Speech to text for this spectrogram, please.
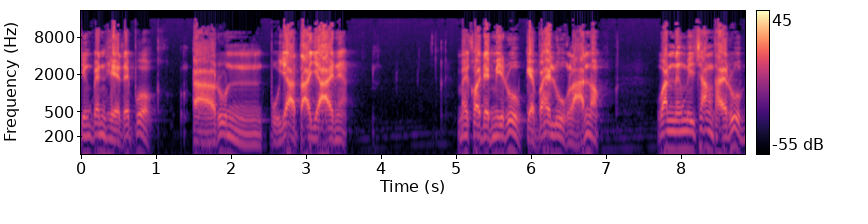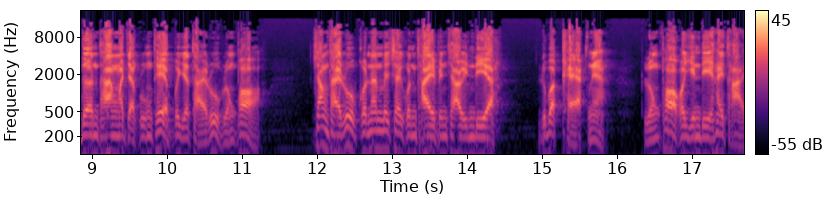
จึงเป็นเหตุให้พวกรุ่นปู่ย่าตายายเนี่ย ไม่ค่อยได้มีรูปเก็บไว้ให้ลูกหลานหรอก วันหนึ่งมีช่างถ่ายรูปเดินทางมาจากกรุงเทพเพื่อจะถ่ายรูปหลวงพ่อ ช่างถ่ายรูปคนนั้นไม่ใช่คนไทยเป็นชาวอินเดีย หรือว่าแขกเนี่ย หลวงพ่อก็ยินดีให้ถ่าย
